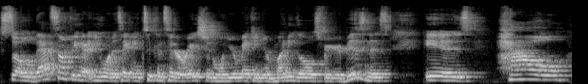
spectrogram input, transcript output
So that's something that you want to take into consideration when you're making your money goals for your business is how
